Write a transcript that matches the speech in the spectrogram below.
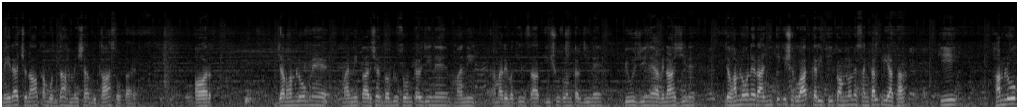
मेरा चुनाव का मुद्दा हमेशा विकास होता है। और जब हम लोग ने माननीय पार्षद बबलू सोनकर जी ने, माननीय हमारे वकील साहब ईशू सोनकर जी ने, पीयूष जी ने, अविनाश जी ने, जब हम लोगों ने राजनीति की शुरुआत करी थी तो हम लोगों ने संकल्प लिया था कि हम लोग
